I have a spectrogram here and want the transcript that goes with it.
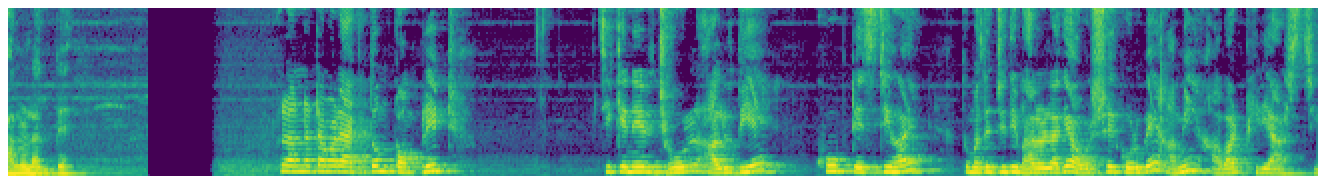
ভালো লাগবে। রান্নাটা আমার একদম কমপ্লিট চিকেনের ঝোল, আলু দিয়ে খুব টেস্টি হয়। তোমাদের যদি ভালো লাগে অবশ্যই করবে। আমি আবার ফিরে আসছি।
